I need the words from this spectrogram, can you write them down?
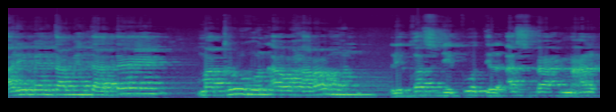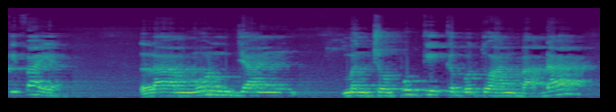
ari menta-menta teh makruhun aw haramun liqasdi kutil asbah ma'al kifayah. Lamun jang mencukupi kebutuhan badan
